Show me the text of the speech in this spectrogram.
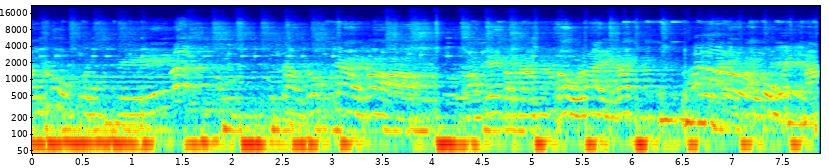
อาลูกหลบหนีเจ้านกแก้วก็ตอนนี้กำลังเข้าไร่ครับไล่เข้าตูดเท้า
